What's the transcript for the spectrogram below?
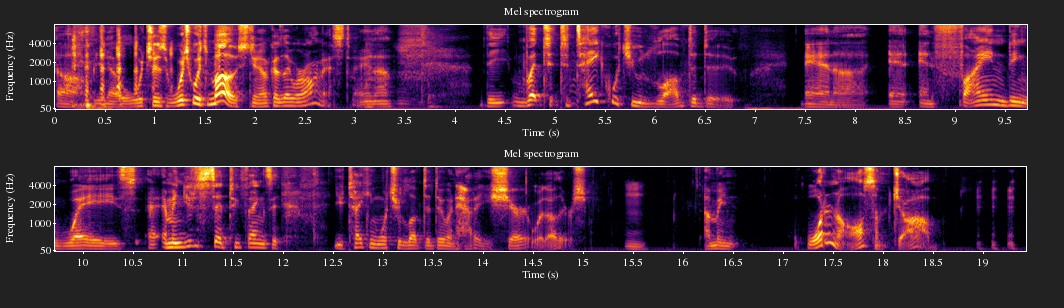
Um, you know, which is which was most. You know, because they were honest. You know, the but to, to take what you love to do and uh, and, and finding ways. I mean, you just said two things that you taking what you love to do and how do you share it with others. Mm. I mean, what an awesome job.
